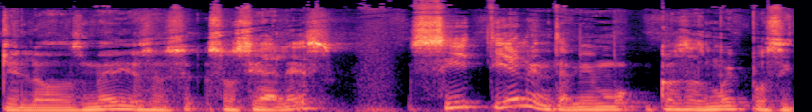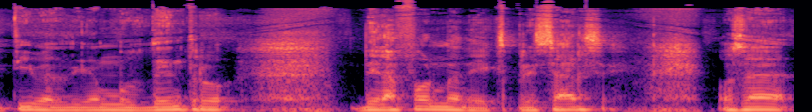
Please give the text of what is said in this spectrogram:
que los medios so- sociales sí tienen también cosas muy positivas, digamos, dentro de la forma de expresarse. O sea,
